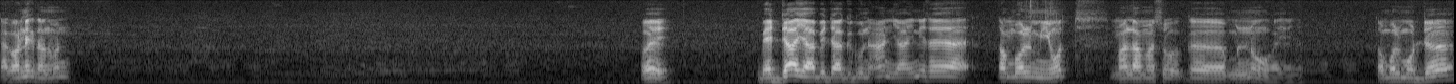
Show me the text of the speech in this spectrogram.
enggak connect, teman-teman. Woi. Beda ya, beda kegunaan ya. Ini saya tombol mute malah masuk ke menu kayaknya. Tombol mode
